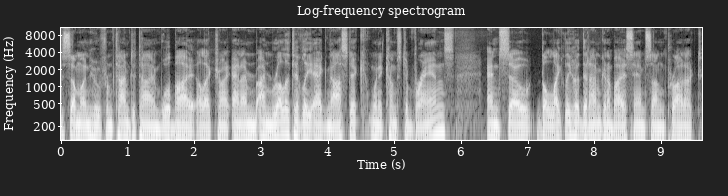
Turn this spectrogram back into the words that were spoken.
someone who, from time to time, will buy electronic, and I'm I'm relatively agnostic when it comes to brands. And so the likelihood that I'm going to buy a Samsung product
